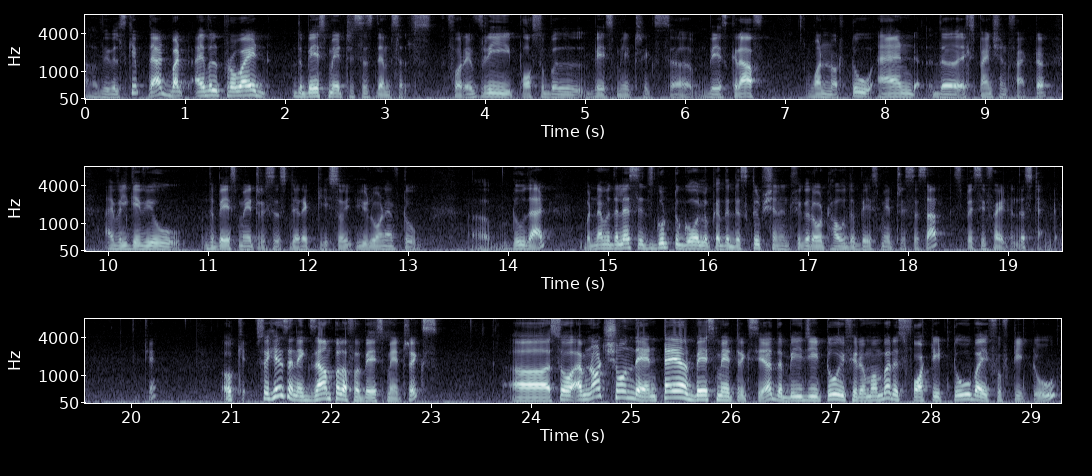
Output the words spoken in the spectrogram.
Uh, we will skip that, but I will provide the base matrices themselves for every possible base matrix, uh, base graph 1 or 2 and the expansion factor. I will give you the base matrices directly. So, you do not have to uh, do that, but nevertheless it is good to go look at the description and figure out how the base matrices are specified in the standard. Okay. Okay. So, here is an example of a base matrix. Uh, so, I have not shown the entire base matrix here, the BG2 if you remember is 42 by 52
